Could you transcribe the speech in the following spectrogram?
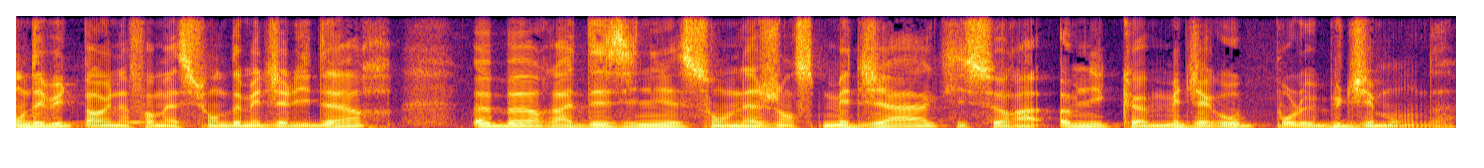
On débute par une information de Media Leader. Uber a désigné son agence média qui sera Omnicom Media Group pour le budget monde.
